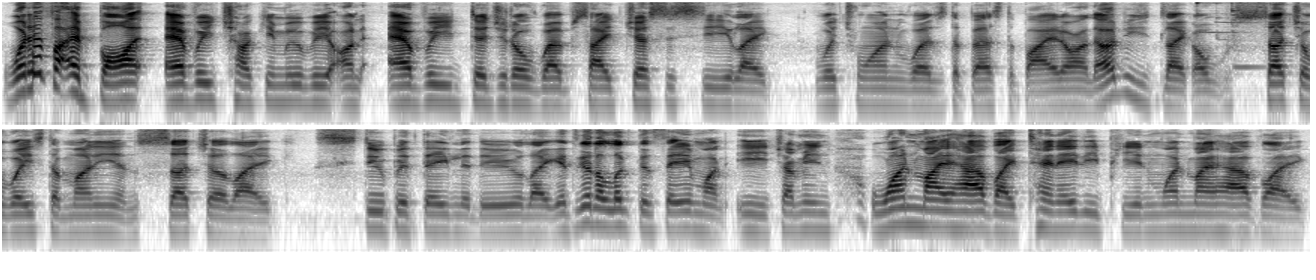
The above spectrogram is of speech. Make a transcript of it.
What if I bought every Chucky movie on every digital website just to see like which one was the best to buy it on? That would be like a such a waste of money and such a like stupid thing to do. Like it's gonna look the same on each. I mean, one might have like 1080p and one might have like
